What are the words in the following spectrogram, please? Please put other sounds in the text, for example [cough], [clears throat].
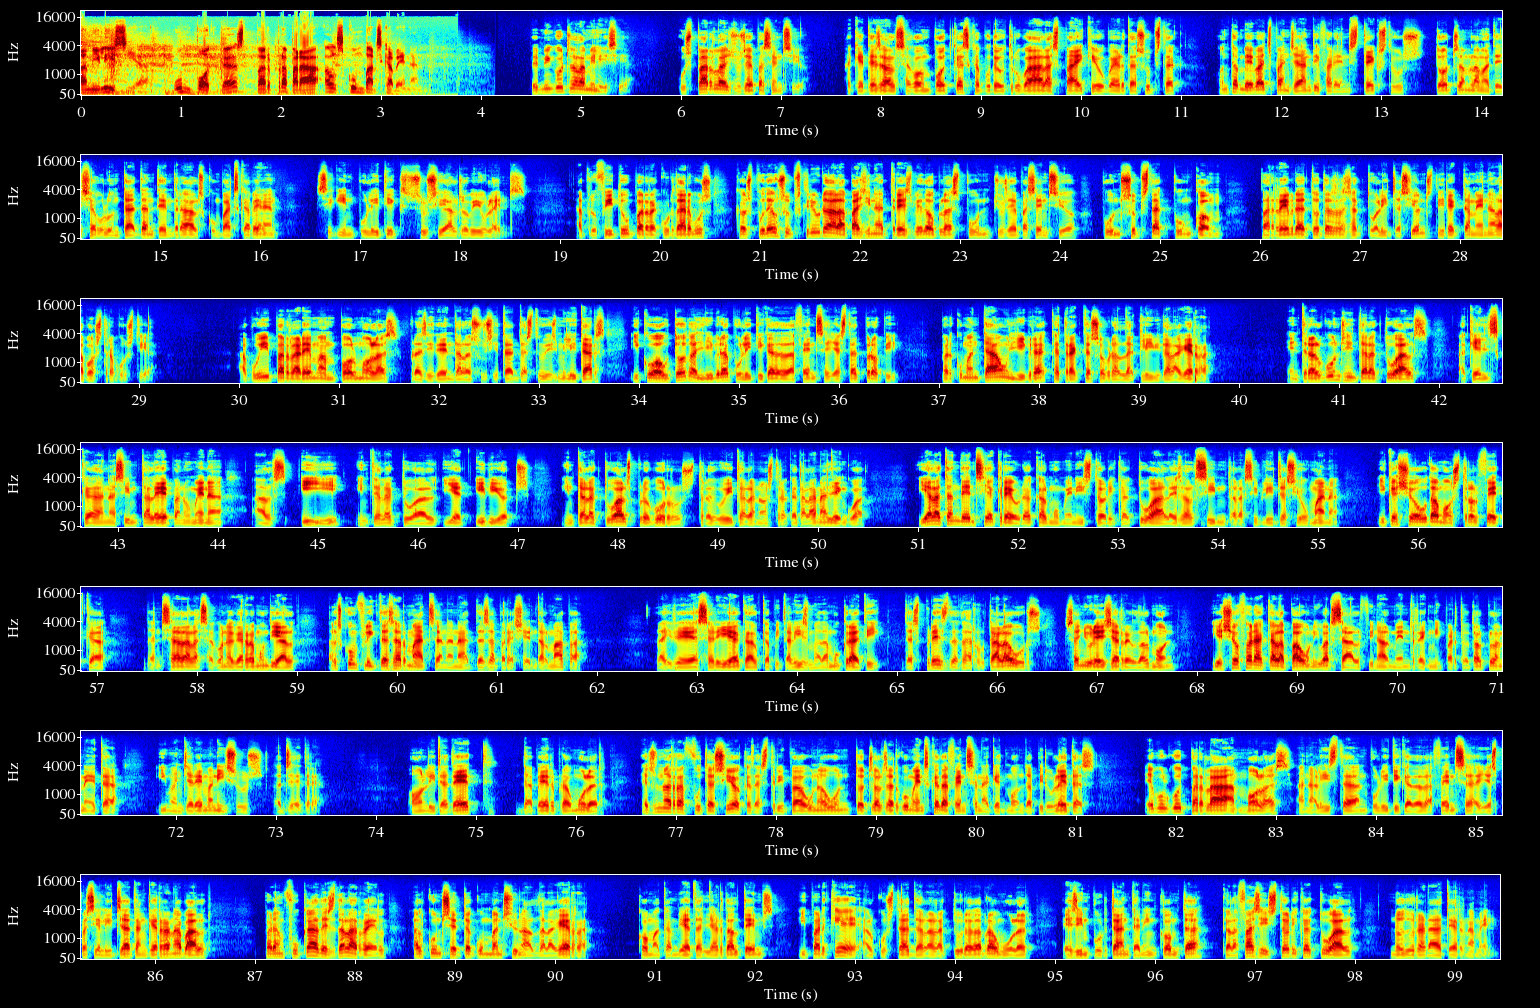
La Milícia, un podcast per preparar els combats que venen. Benvinguts a La Milícia. Us parla Josep Asensio. Aquest és el segon podcast que podeu trobar a l'espai que he obert a Substack, on també vaig penjant diferents textos, tots amb la mateixa voluntat d'entendre els combats que venen, siguin polítics, socials o violents. Aprofito per recordar-vos que us podeu subscriure a la pàgina www.josepasensio.substack.com per rebre totes les actualitzacions directament a la vostra bústia. Avui parlarem amb Paul Moles, president de la Societat d'Estudis Militars i coautor del llibre Política de Defensa i Estat Propi, per comentar un llibre que tracta sobre el declivi de la guerra. Entre alguns intel·lectuals, aquells que Nassim Taleb anomena els II, Intellectual Yet Idiots, intel·lectuals però burros, traduït a la nostra catalana llengua, hi ha la tendència a creure que el moment històric actual és el cim de la civilització humana i que això ho demostra el fet que, d'ençà de la Segona Guerra Mundial, els conflictes armats han anat desapareixent del mapa. La idea seria que el capitalisme democràtic, després de derrotar la URSS, s'enyoreja arreu del món i això farà que la pau universal finalment regni per tot el planeta i menjarem anissos, etc. Only the Dead, de Per Braumuller, és una refutació que destripa un a un tots els arguments que defensen aquest món de piruletes. He volgut parlar amb Moles, analista en política de defensa i especialitzat en guerra naval, per enfocar des de l'arrel el concepte convencional de la guerra, com ha canviat al llarg del temps i per què, al costat de la lectura de Braumuller, és important tenir en compte que la fase històrica actual no durarà eternament.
